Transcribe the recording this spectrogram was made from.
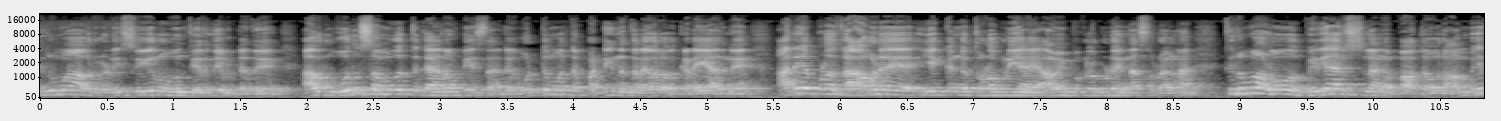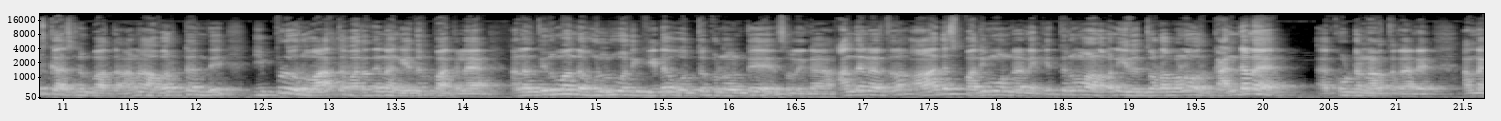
திரும்ப அவர்களுடைய சுயரூபம் தெரிந்து விட்டது. அவர் ஒரு சமூகத்துக்காக தான் பேசுறாரு. ஒட்டுமொத்த பட்டியலின தலைவர் அவர் கிடையாதுன்னு. அதே போல திராவிட இயக்கங்கள் தொடர்புடைய அமைப்புகள் கூட என்ன சொல்றாங்கன்னா திருமாவளவன் ஒரு பெரியாரிஸ்ட் நாங்க பார்த்தோம் ஒரு அம்பேத்கர்ஸ்னு பார்த்தோம். ஆனா அவர்கிட்ட இருந்து இப்படி ஒரு வார்த்தை வரதை நாங்க எதிர்பார்க்கல. ஆனா திரும்ப அந்த உள்ஒதுக்கீடை ஒத்துக்கணும்னு சொல்லியிருக்காங்க. அந்த நேரத்துல ஆகஸ்ட் பதிமூன்று அன்னைக்கு திருமாவளவன் இது தொடர்பான ஒரு கண்டன கூட்டம் நடத்துறாரு. அந்த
